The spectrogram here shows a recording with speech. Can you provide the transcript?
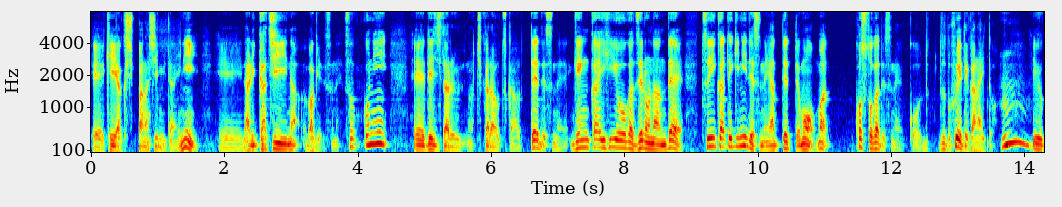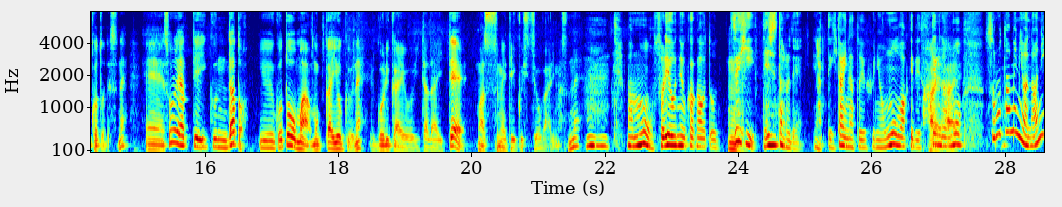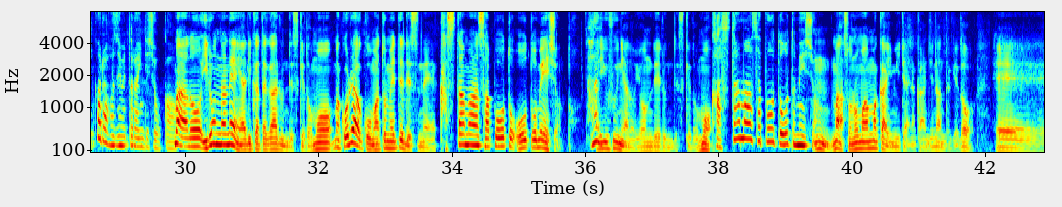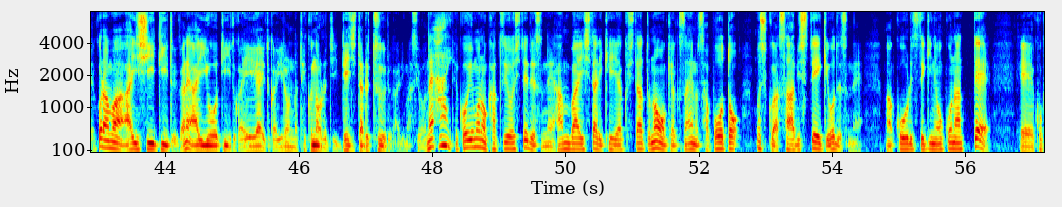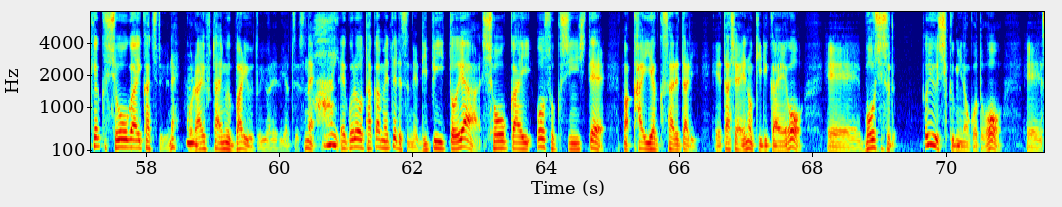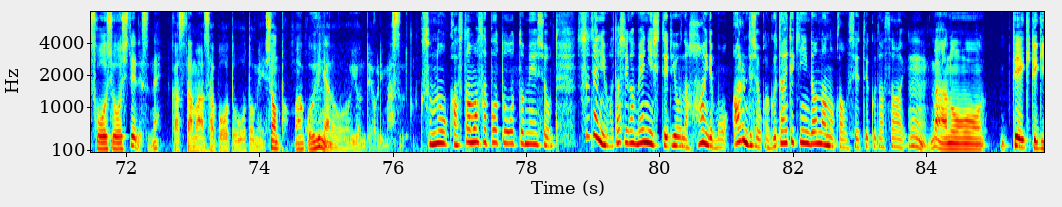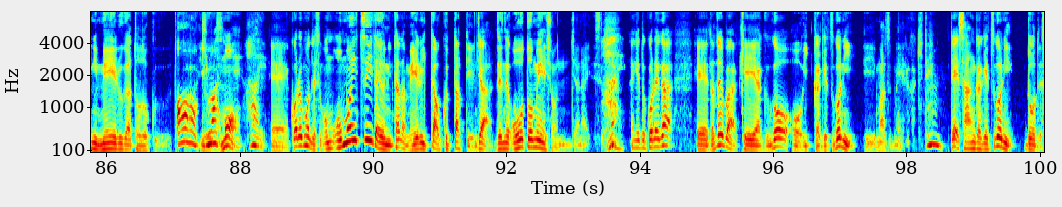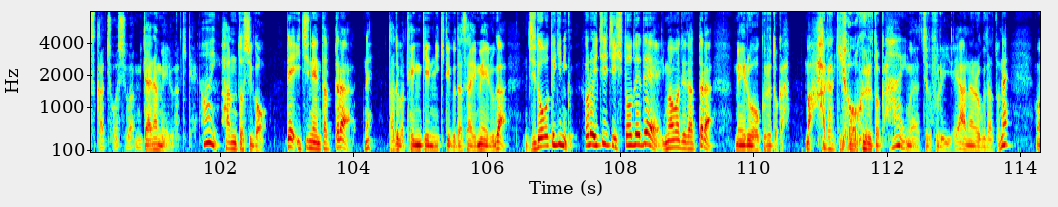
えー契約しっぱなしみたいに、えーなりがちなわけですね。そこに、えーデジタルの力を使ってですね限界費用がゼロなんで追加的にですねやってってもまあコストがですねこうずずっと増えていかないと。うんいうことですね。えーそれをやっていくんだということを、まあ、もう一回よくね、ご理解をいただいて、まあ、進めていく必要がありますね。うんまあ、もうそれをね伺うと、うんぜひデジタルでやっていきたいなというふうに思うわけですけれども、はいはいそのためには何から始めたらいいんでしょうか？まあ、あの、いろんなね、やり方があるんですけども、まあ、これらをこうまとめてですね、カスタマーサポートオートメーションとはい。いうふうにあの呼んでるんですけども、カスタマーサポートオートメーション。うん、まあそのまんまかいみたいな感じなんだけど、えーこれはまあ ICT というかね IoT とか AI とかいろんなテクノロジーデジタルツールがありますよね、はい。でこういうものを活用してですね販売したり契約した後のお客さんへのサポートもしくはサービス提供をですね、まあ、効率的に行ってえー顧客障害価値というね、こうライフタイムバリューと言われるやつですね。はいえーこれを高めてですね、リピートや紹介を促進して、まあ、解約されたり、えー他社への切り替えを、えー防止するという仕組みのことを、えー総称してですね、カスタマーサポートオートメーションと、まあ、こういうふうにあの呼んでおります。そのカスタマーサポートオートメーションすでに私が目にしているような範囲でもあるんでしょうか？具体的にどんなのか教えてください。うん、まああの定期的にメールが届くとかいうのも、ね。はい。えーこれもですねお思いついたようにただメール一回送ったっていうんじゃ全然オートメーションじゃないですよね。はい。だけどこれが、えー例えば契約後お1ヶ月後にえーまずメールが来て、うん。で3ヶ月後にどうですか調子はみたいなメールが来て、はい。半年後。で1年経ったらね例えば点検に来てくださいメールが自動的に来る。それをいちいち人手で今までだったらメールを送るとか、まあ、はがきを送るとか、はい。まあちょっと古いアナログだとね、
